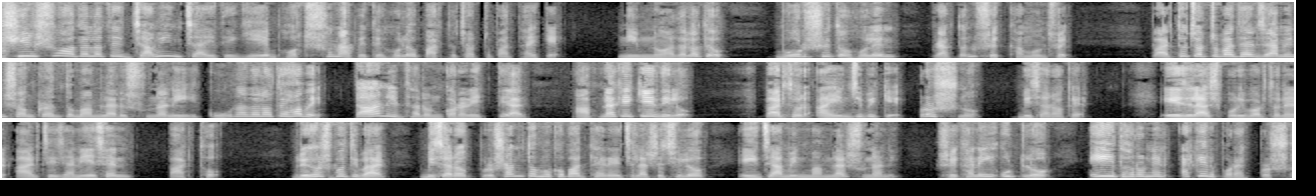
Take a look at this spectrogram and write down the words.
শীর্ষ আদালতে জামিন চাইতে গিয়ে ভৎসনা পেতে হলেও পার্থ চট্টোপাধ্যায়কে। নিম্ন আদালতেও ভর্ষিত হলেন প্রাক্তন শিক্ষামন্ত্রী। পার্থ চট্টোপাধ্যায়ের জামিন সংক্রান্ত মামলার শুনানি কোন আদালতে হবে তা নির্ধারণ করার ইখতিয়ার আপনাকে কে দিল? পার্থর আইনজীবীকে প্রশ্ন বিচারকের। এজলাস পরিবর্তনের আর্জি জানিয়েছেন পার্থ। বৃহস্পতিবার বিচারক প্রশান্ত মুখোপাধ্যায়ের এজলাসে ছিল এই জামিন মামলার শুনানি। সেখানেই উঠল এই ধরনের একের পর এক প্রশ্ন।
